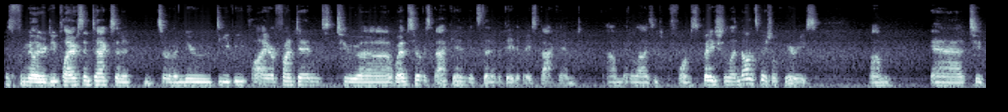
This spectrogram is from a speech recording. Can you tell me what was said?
is familiar dplyr syntax and a sort of a new dbplyr front end to a web service backend instead of a database backend. Um, it allows you to perform spatial and non-spatial queries um, and to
